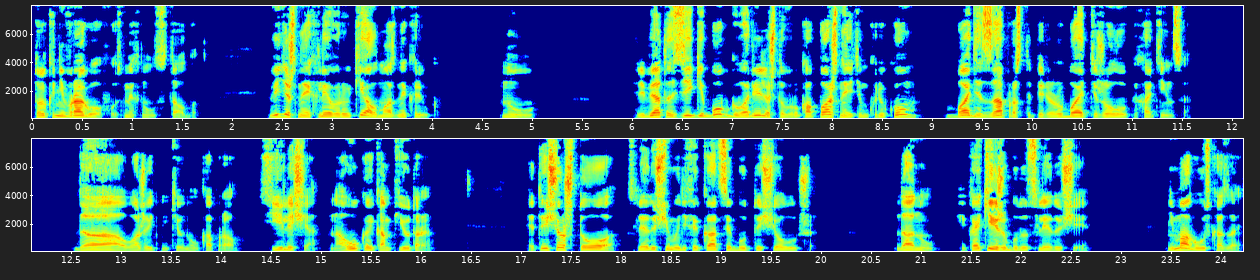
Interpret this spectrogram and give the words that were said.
«Только не врагов», — усмехнулся Сталбот. «Видишь на их левой руке алмазный крюк?» «Ну?» Ребята Зиги Боб говорили, что в рукопашной этим крюком Бадди запросто перерубает тяжелого пехотинца. «Да», — уважительно кивнул Капрал. «Силища, наука и компьютеры». «Это еще что? Следующие модификации будут еще лучше». Да ну, и какие же будут следующие? Не могу сказать.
